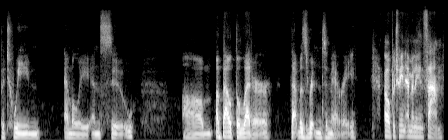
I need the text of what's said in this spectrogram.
between Emily and Sue um, about the letter that was written to Mary. oh between emily and sam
